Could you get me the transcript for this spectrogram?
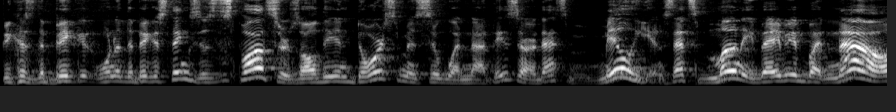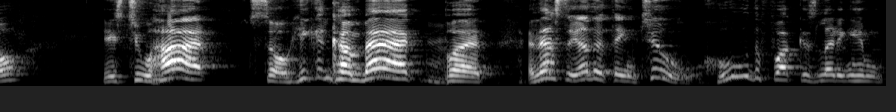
Because the big one of the biggest things is the sponsors, all the endorsements and whatnot. These are that's millions, that's money, baby. But now he's too hot, so he can come back. But and that's the other thing too. Who the fuck is letting him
